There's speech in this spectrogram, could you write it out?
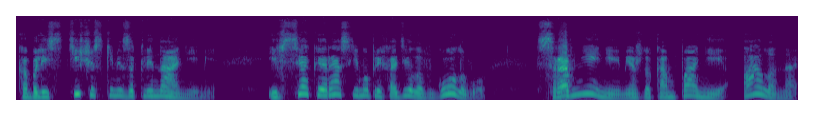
каббалистическими заклинаниями, и всякий раз ему приходило в голову сравнение между компанией Алана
